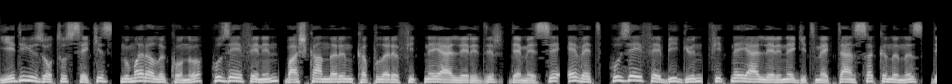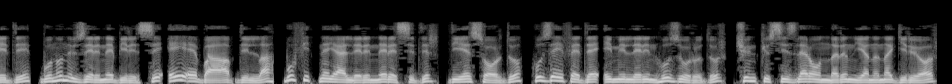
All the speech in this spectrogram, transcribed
738, numaralı konu, Huzeyfe'nin, başkanların kapıları fitne yerleridir, demesi, evet, Huzeyfe bir gün, fitne yerlerine gitmekten sakınınız, dedi, bunun üzerine birisi, ey Eba Abdillah, bu fitne yerleri neresidir, diye sordu, Huzeyfe de, emirlerin huzurudur, çünkü sizler onların yanına giriyor,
